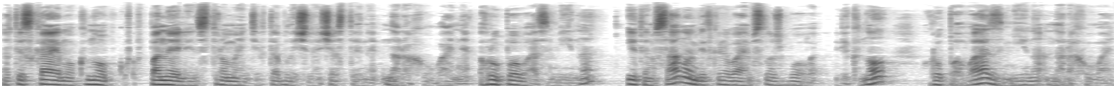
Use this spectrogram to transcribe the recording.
Натискаємо кнопку в панелі інструментів табличної частини нарахування Групова зміна і тим самим відкриваємо службове вікно Групова зміна нарахувань.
